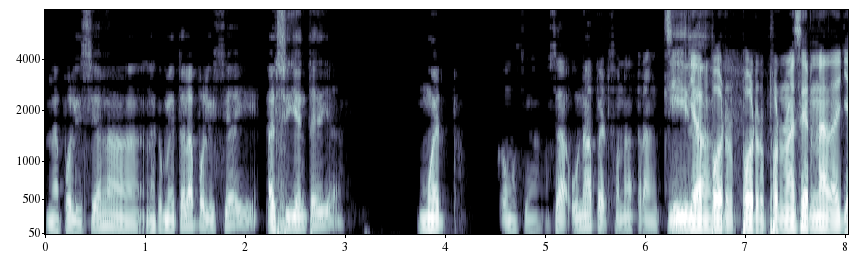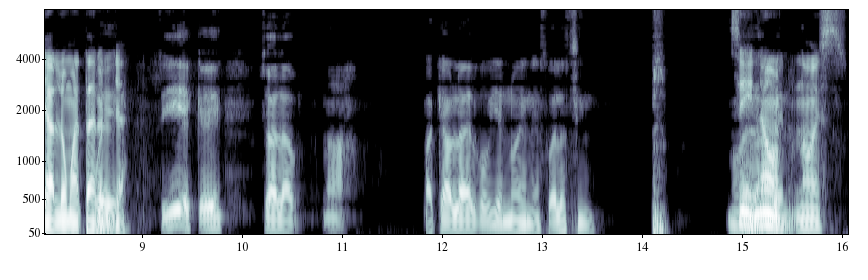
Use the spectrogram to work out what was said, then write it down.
en la policía, en la, en la camioneta de la policía y al siguiente día, muerto. ¿Cómo se llama? O sea, una persona tranquila. Sí, ya por, por, por no hacer nada, ya lo mataron, pues, ya. Sí, es que, o sea, la, no, ¿para qué habla del gobierno de Venezuela sin... sí, no, no, es,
